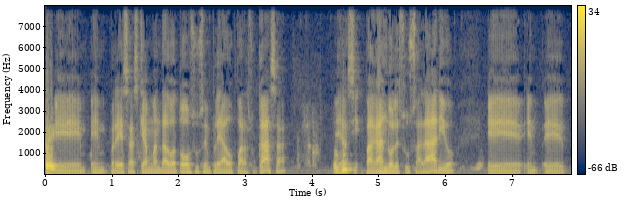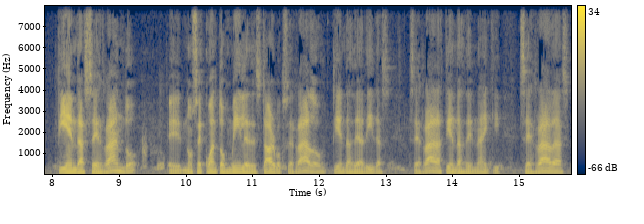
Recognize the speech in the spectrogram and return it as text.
Sí. eh, empresas que han mandado a todos sus empleados para su casa, eh, así- pagándole su salario, eh, em- eh, tiendas cerrando, no sé cuántos miles de Starbucks cerrados, tiendas de Adidas cerradas, tiendas de Nike cerradas,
